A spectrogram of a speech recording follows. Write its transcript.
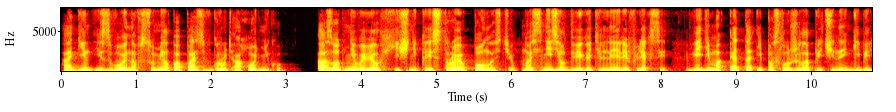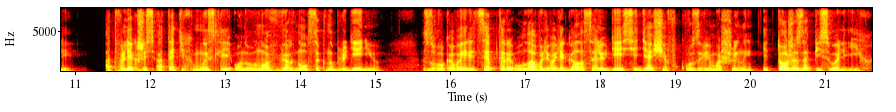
один из воинов сумел попасть в грудь охотнику. Азот не вывел хищника из строя полностью, но снизил двигательные рефлексы. Видимо, это и послужило причиной гибели. Отвлекшись от этих мыслей, он вновь вернулся к наблюдению. Звуковые рецепторы улавливали голоса людей, сидящих в кузове машины, и тоже записывали их.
